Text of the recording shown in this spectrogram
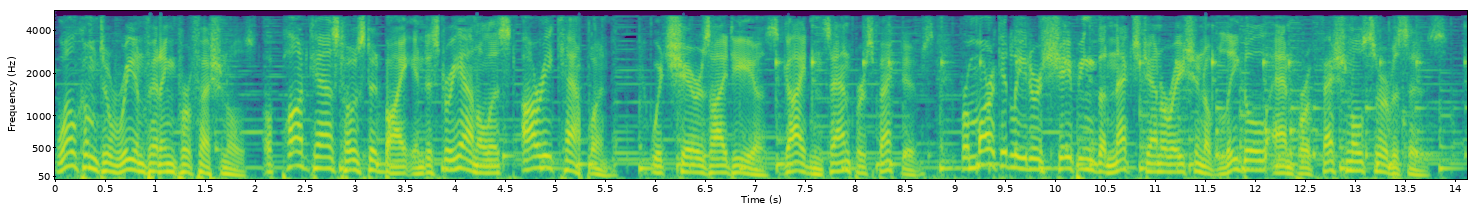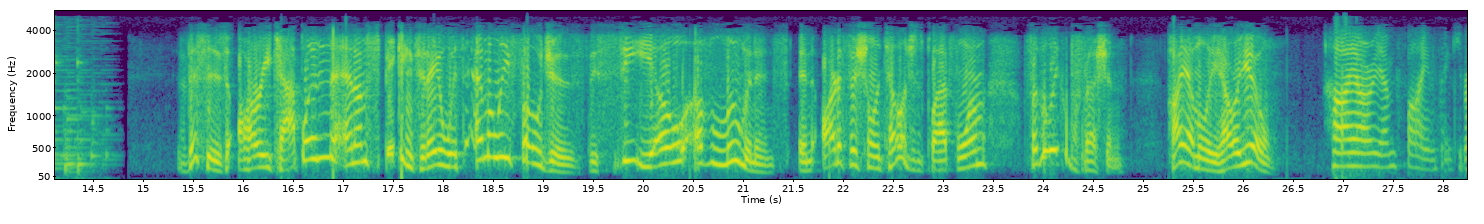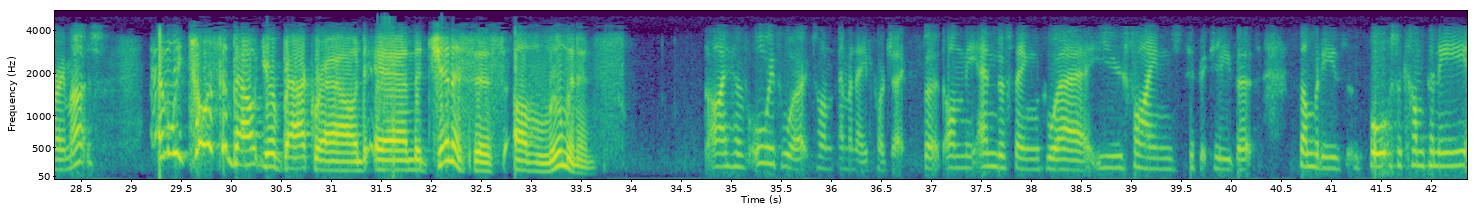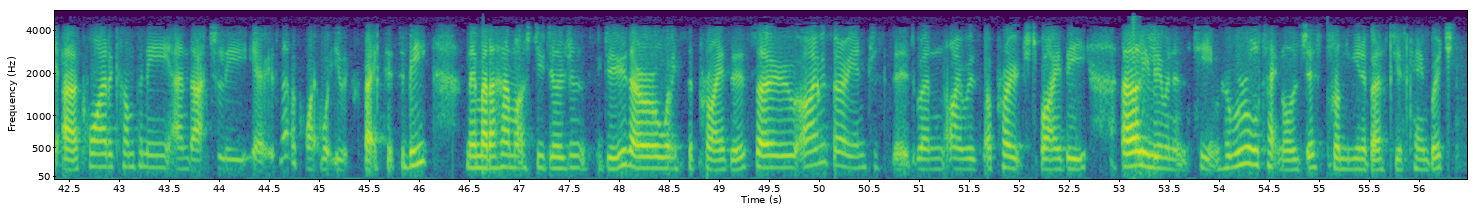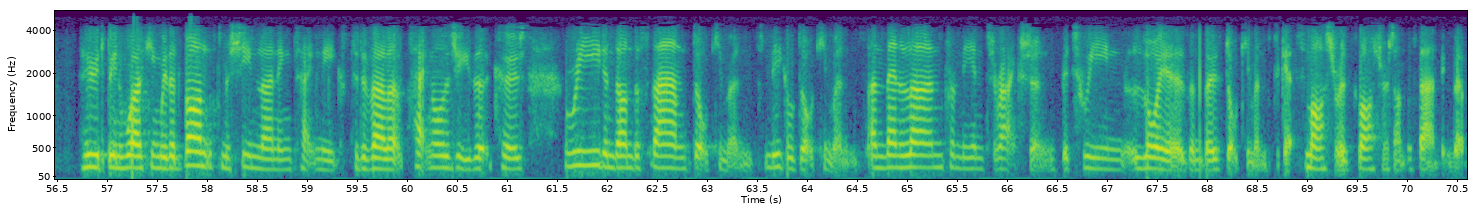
Welcome to Reinventing Professionals, a podcast hosted by industry analyst Ari Kaplan, which shares ideas, guidance, and perspectives from market leaders shaping the next generation of legal and professional services. This is Ari Kaplan, and I'm speaking today with Emily Foges, the CEO of Luminance, an artificial intelligence platform for the legal profession. Hi, Emily. How are you? Hi, Ari. I'm fine. Thank you very much. Emily, tell us about your background and the genesis of Luminance. I have always worked on M&A projects, but on the end of things where you find typically that somebody's bought a company, acquired a company, and actually you know, it's never quite what you expect it to be. No matter how much due diligence you do, there are always surprises. So I was very interested when I was approached by the early Luminance team, who were all technologists from the University of Cambridge, who'd been working with advanced machine learning techniques to develop technology that could read and understand documents, legal documents, and then learn from the interaction between lawyers and those documents to get smarter and smarter at understanding them.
